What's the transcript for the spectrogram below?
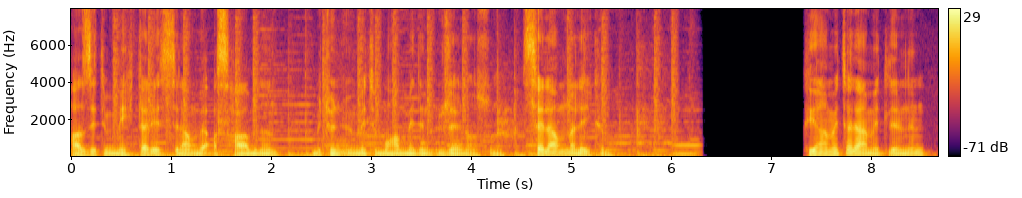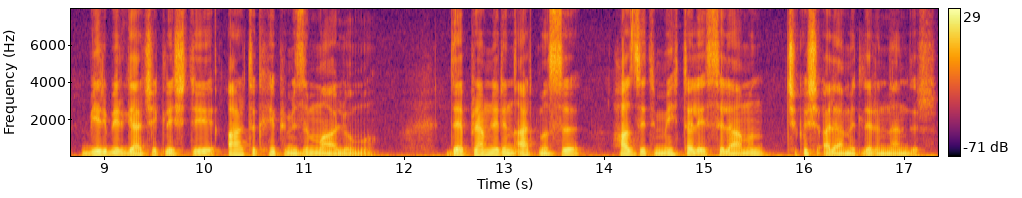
Hz. Mehdi aleyhisselam ve ashabının, bütün ümmeti Muhammed'in üzerine olsun. Selamun aleyküm. Kıyamet alametlerinin bir bir gerçekleştiği artık hepimizin malumu. Depremlerin artması Hz. Mehdi aleyhisselamın çıkış alametlerindendir.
